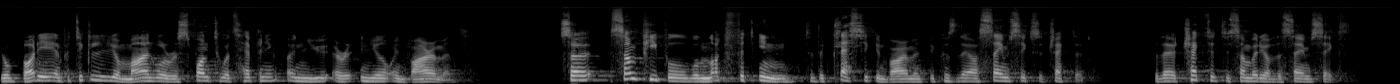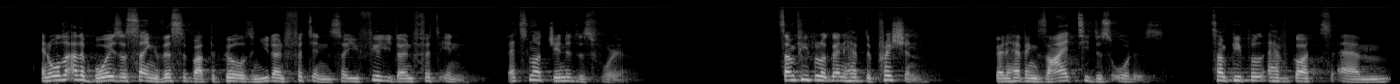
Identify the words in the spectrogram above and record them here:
Your body, and particularly your mind, will respond to what's happening in, you, in your environment. So, some people will not fit in to the classic environment because they are same sex attracted. So, they're attracted to somebody of the same sex. And all the other boys are saying this about the girls, and you don't fit in, so you feel you don't fit in. That's not gender dysphoria. Some people are going to have depression, going to have anxiety disorders. Some people have got um,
